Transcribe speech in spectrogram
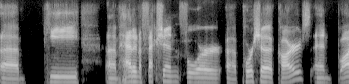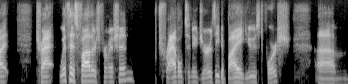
Um, he um, had an affection for uh, Porsche cars and bought, tra- with his father's permission, traveled to New Jersey to buy a used Porsche um,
